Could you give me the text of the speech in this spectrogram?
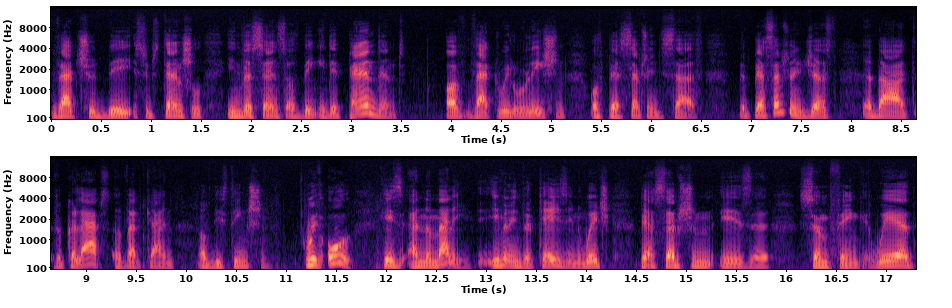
that should be substantial in the sense of being independent of that real relation of perception itself. But perception is just about the collapse of that kind of distinction. With all his anomaly, even in the case in which perception is uh, something weird,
